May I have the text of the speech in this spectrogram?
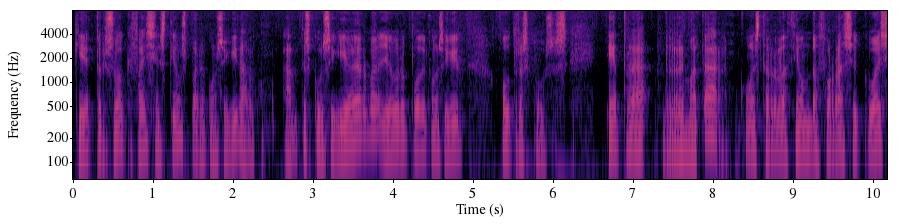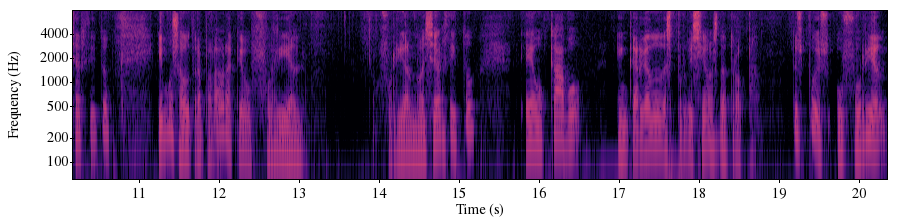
que é persoa que fai xestións para conseguir algo. Antes conseguía erva e agora pode conseguir outras cousas. E para rematar con esta relación da forraxe co exército, imos a outra palabra que é o furriel. O furriel no exército é o cabo encargado das provisións da tropa. Despois, o furriel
